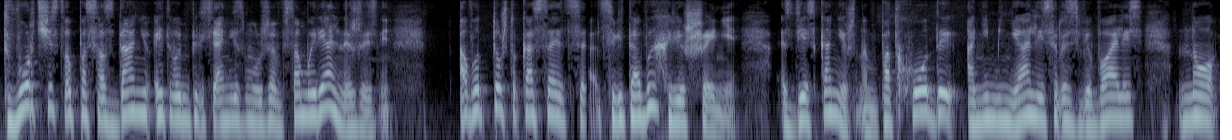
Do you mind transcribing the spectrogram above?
творчества по созданию этого импрессионизма уже в самой реальной жизни. А вот то, что касается цветовых решений, здесь, конечно, подходы, они менялись, развивались, но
